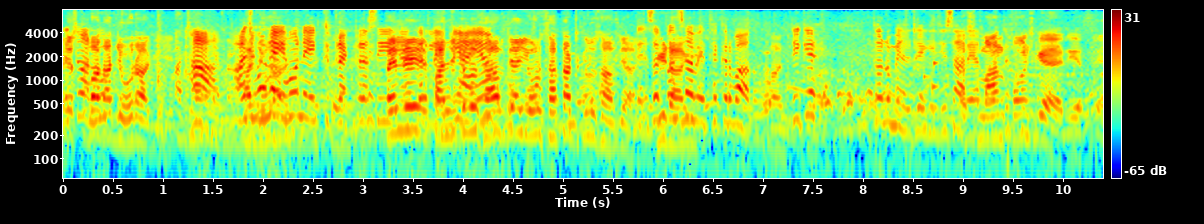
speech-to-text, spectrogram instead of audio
ਇਸ ਤੋਂ ਬਾਅਦ ਅੱਜ ਹੋਰ ਆ ਗਈ ਹੈ। ਹਾਂ ਅੱਜ ਹੁਣ ਹੁਣ ਇੱਕ ਟਰੈਕਟਰ ਅਸੀਂ ਪਹਿਲੇ ਇੱਧਰ ਲੈ 5 ਕੇ ਕਿਲੋ। ਸਾਫ਼ ਤੇ ਆਈ ਹੁਣ 7-8 ਕਿਲੋ ਸਾਫ਼ ਤੇ ਆ ਗਈ ਸਰਪੰਚ ਸਾਹਿਬ ਇੱਥੇ ਕਰਵਾ ਦਿਓ ਠੀਕ ਹੈ? ਤੁਹਾਨੂੰ ਮਿਲ ਜੇਗੀ ਜੀ ਸਾਰਿਆਂ ਨੂੰ। ਸਮਾਨ ਪਹੁੰਚ ਗਿਆ ਹੈ ਜੀ ਇੱਥੇ।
